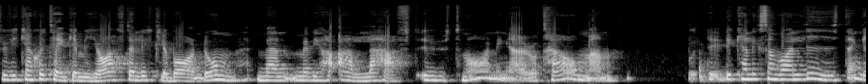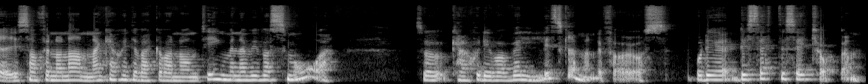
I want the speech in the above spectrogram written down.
För vi kanske tänker, men jag har haft en lycklig barndom. Men, men vi har alla haft utmaningar och trauman. Det, det, kan liksom vara en liten grej som för någon annan kanske inte verkar vara någonting. Men när vi var små så kanske det var väldigt skrämmande för oss. Och det, det sätter sig i kroppen.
